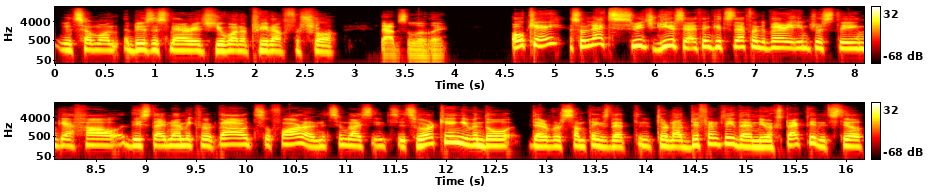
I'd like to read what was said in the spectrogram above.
with someone, a business marriage, you want a prenup for sure. Absolutely. Okay, so let's switch gears. I think it's definitely very interesting uh, how this dynamic worked out so far, and it seems like it's it's working. Even though there were some things that turned out differently than you expected, it's still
